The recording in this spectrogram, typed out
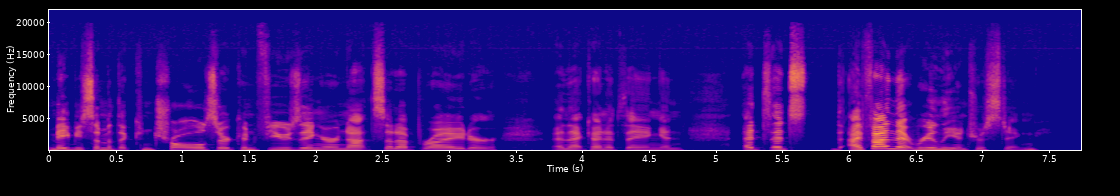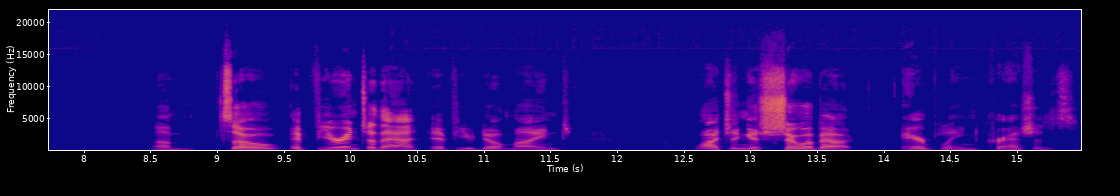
maybe some of the controls are confusing or not set up right or and that kind of thing and it's it's I find that really interesting. Um so if you're into that, if you don't mind watching a show about airplane crashes.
